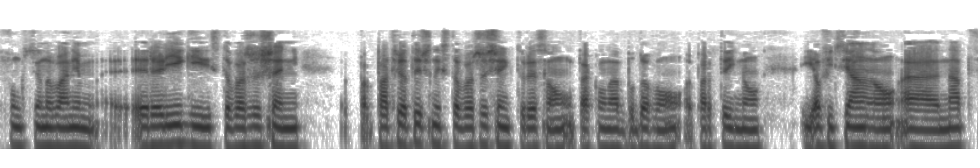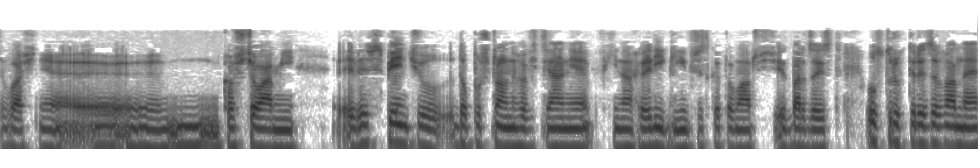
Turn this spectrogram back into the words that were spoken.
funkcjonowaniem religii, stowarzyszeń, patriotycznych stowarzyszeń, które są taką nadbudową partyjną i oficjalną e, nad właśnie e, kościołami z pięciu dopuszczalnych oficjalnie w Chinach religii. Wszystko to ma oczywiście bardzo jest ustrukturyzowane,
